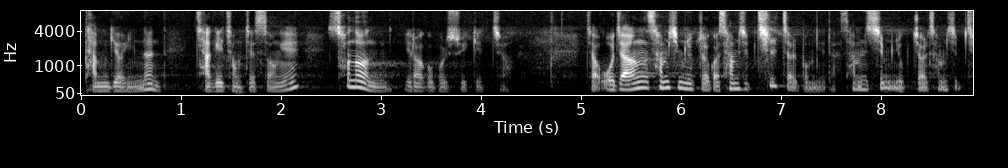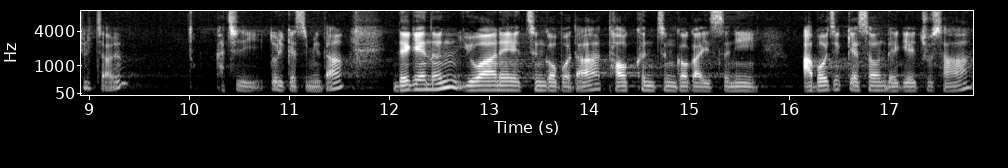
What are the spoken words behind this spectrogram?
담겨 있는 자기 정체성의 선언이라고 볼 수 있겠죠. 자, 5장 36절과 37절 봅니다. 36절, 37절 같이 또 읽겠습니다. 내게는 요한의 증거보다 더 큰 증거가 있으니 아버지께서 내게 주사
